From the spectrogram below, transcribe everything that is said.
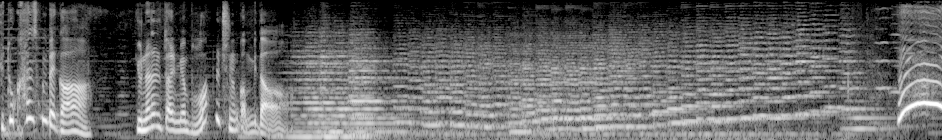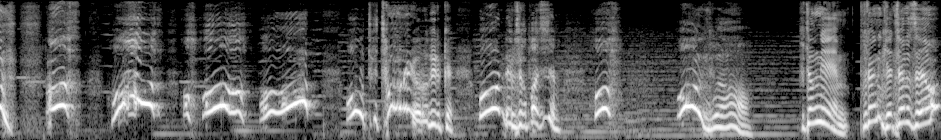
유독 한 선배가 유난을 떨며 무화를 주는 겁니다. 열어도 이렇게, 어, 냄새가 빠지잖아. 어, 어, 뭐야. 부장님, 부장님 괜찮으세요?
